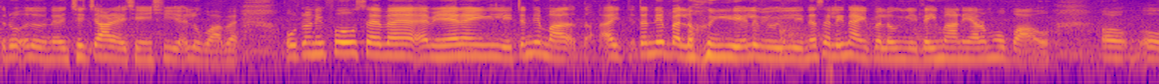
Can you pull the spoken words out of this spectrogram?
သူတို့အဲ့လိုနဲ့ချစ်ကြတဲ့အချိန်ရှိရဲအဲ့လိုပါပဲ။ဟို24/7အမြဲတမ်းကြီးလေတစ်နှစ်မှာအဲ့တစ်နှစ်ပတ်လုံးကြီးအဲ့လိုမျိုးကြီး24နာရီပတ်လုံးကြီးလိမ်မာနေရတော့မဟုတ်ပါဘူး။ဟိုဟို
